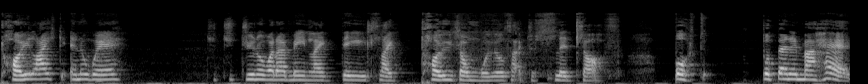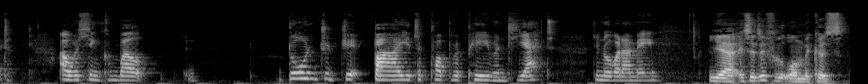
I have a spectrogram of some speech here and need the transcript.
toy like in a way. Do, do- you know what I mean? Like these like toys on wheels that just slids off. But but then in my head, I was thinking, well, don't judge it by its proper appearance yet. Do you know what I mean? yeah, it's a difficult one because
